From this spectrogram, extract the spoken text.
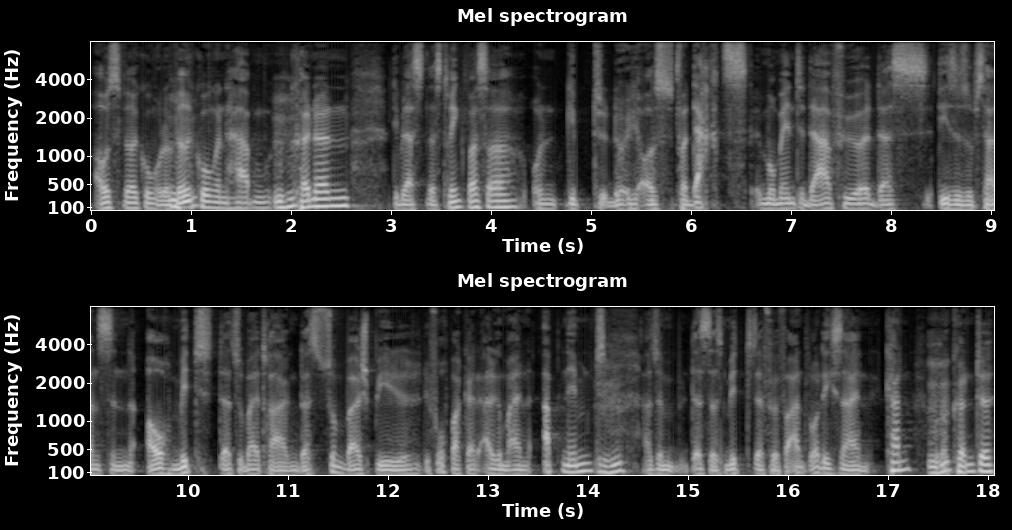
Auswirkungen oder mhm. Wirkungen haben mhm. können. Die belasten das Trinkwasser und gibt durchaus Verdachtsmomente dafür, dass diese Substanzen auch mit dazu beitragen, dass zum Beispiel die Fruchtbarkeit allgemein abnimmt, mhm. also dass das mit dafür verantwortlich sein kann oder mhm. könnte.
